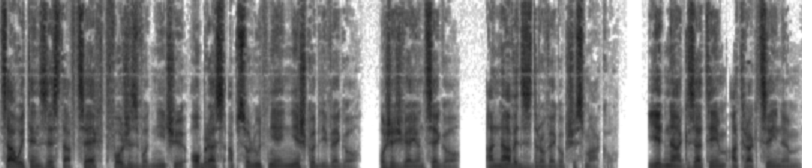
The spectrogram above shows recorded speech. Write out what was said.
Cały ten zestaw cech tworzy zwodniczy obraz absolutnie nieszkodliwego, orzeźwiającego, a nawet zdrowego przysmaku. Jednak za tym atrakcyjnym,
